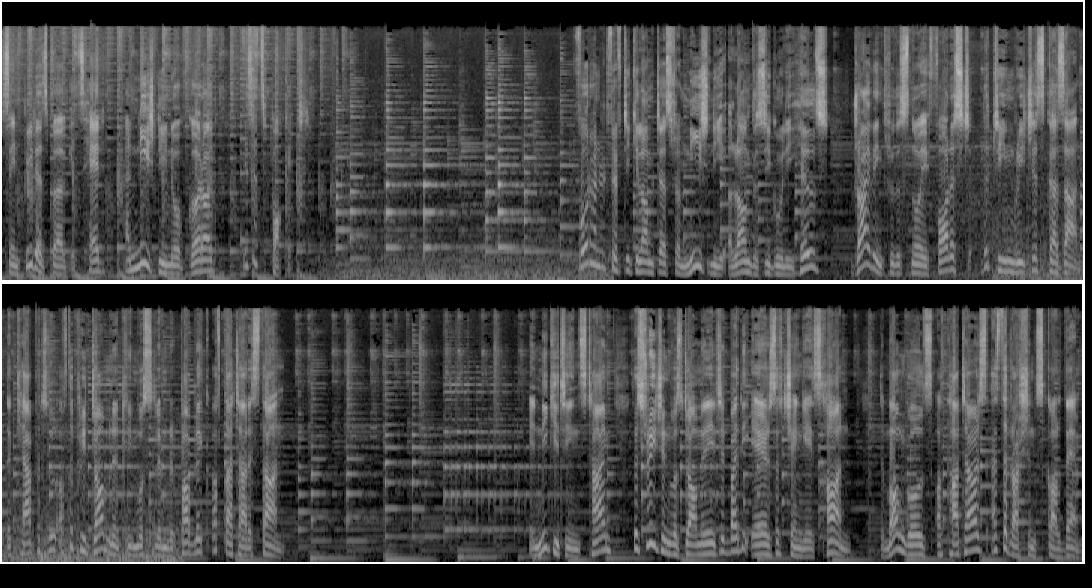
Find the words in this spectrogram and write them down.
St. Petersburg its head, and Nizhny Novgorod is its pocket. 450 kilometers from Nizhny along the Zhiguli Hills, driving through the snowy forest, the team reaches Kazan, the capital of the predominantly Muslim Republic of Tatarstan. In Nikitin's time, this region was dominated by the heirs of Chengiz Khan, the Mongols or Tatars as the Russians called them.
